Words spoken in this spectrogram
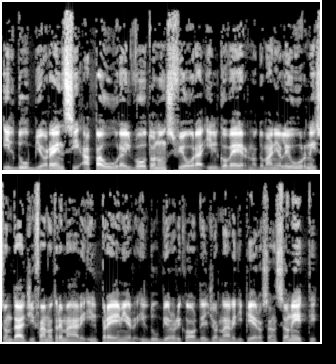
Il dubbio, Renzi ha paura, il voto non sfiora il governo. Domani alle urne i sondaggi fanno tremare il Premier. Il dubbio lo ricorda il giornale di Piero Sansonetti,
